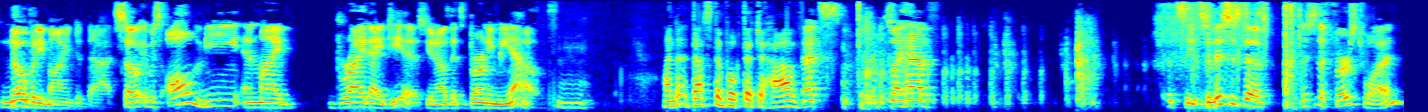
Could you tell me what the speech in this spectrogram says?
nobody minded that. So it was all me and my bright ideas, you know, that's burning me out. Mm. And that, that's the book that you have. That's so I have. Let's see. So this is the this is the first one,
